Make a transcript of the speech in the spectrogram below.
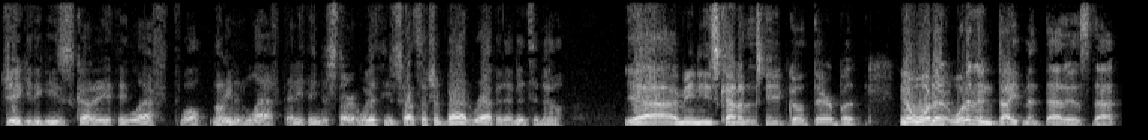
Jake, you think he's got anything left? Well, not even left, anything to start with? He's got such a bad rep in Edmonton now. Yeah, I mean, he's kind of the scapegoat there, but you know what? A, what an indictment that is. That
